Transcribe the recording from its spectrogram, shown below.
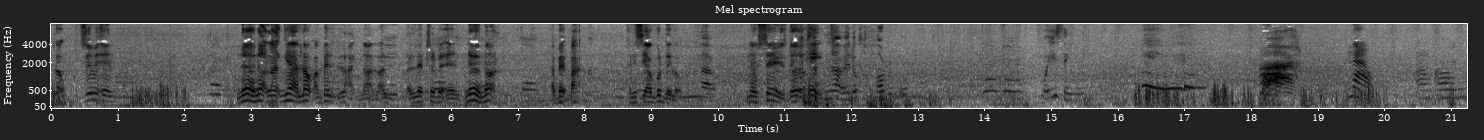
Look, zoom it in. No, not like yeah. Look, a bit like that, like a little bit in. No, not a bit back. Can you see how good they look? No. No, serious. Don't hate. like, no, it looks horrible. What are you thinking? Ah. Now, I'm going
